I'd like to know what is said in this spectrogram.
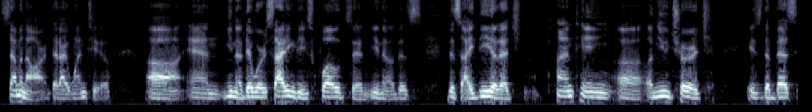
seminar that I went to. Uh, and, you know, they were citing these quotes and, you know, this, this idea that planting uh, a new church is the best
